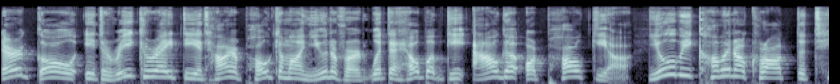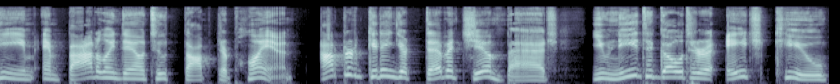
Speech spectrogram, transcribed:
Their goal is to recreate the entire Pokemon universe with the help of Dialga or Palkia. You'll be coming across the team and battling them to stop their plan. After getting your 7th Gym badge, you need to go to the HQ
